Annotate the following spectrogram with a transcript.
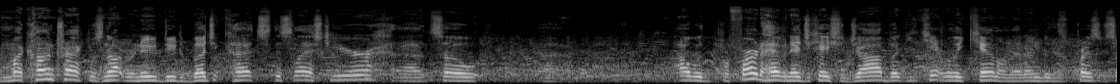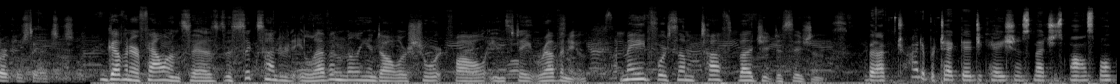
My contract was not renewed due to budget cuts this last year, uh, so uh, I would prefer to have an education job, but you can't really count on that under the present circumstances. Governor Fallin says the $611 million shortfall in state revenue made for some tough budget decisions. But I've tried to protect education as much as possible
